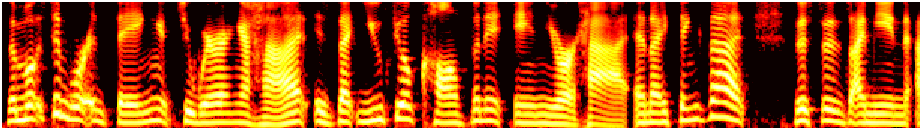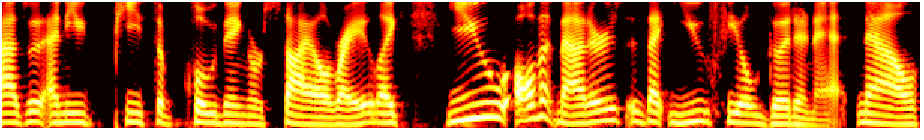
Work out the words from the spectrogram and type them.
The most important thing to wearing a hat is that you feel confident in your hat. And I think that this is, I mean, as with any piece of clothing or style, right? Like you, all that matters is that you feel good in it. Now,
